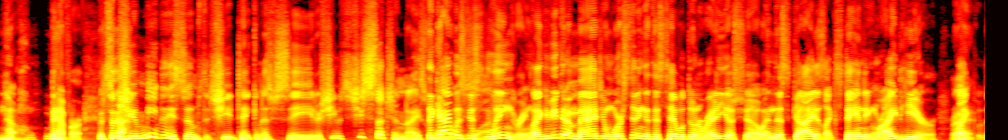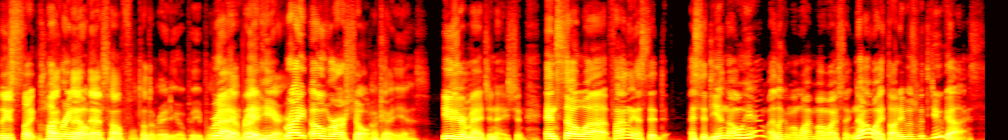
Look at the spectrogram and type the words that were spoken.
No, never. But so she immediately assumes that she had taken a seat or she was she's such a nice The guy was just watch. lingering. Like if you can imagine we're sitting at this table doing a radio show and this guy is like standing right here. Right. Like just like hovering that, that, over. That's helpful to the radio people. Right. Yeah, right yeah, here. Right over our shoulders. Okay, yes. Use your imagination. And so uh, finally I said I said, "Do you know him?" I look at my wife. My wife's like, "No, I thought he was with you guys."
